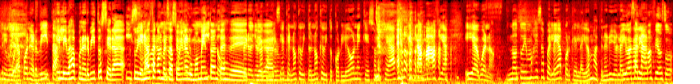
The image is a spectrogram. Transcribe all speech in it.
le voy a poner Vita. Y le ibas a poner Vito si era. Y si tuvimos era esta varón, conversación en algún momento Vito. antes de Pero Jonathan llegar. me decía que no, que Vito no, que Vito Corleone, que eso no se hace, que es la mafia. Y eh, bueno, no tuvimos esa pelea porque la íbamos a tener y yo la iba, Iba a salir ganar. mafioso.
